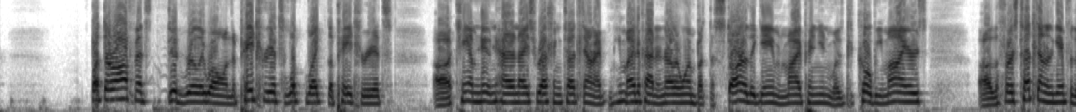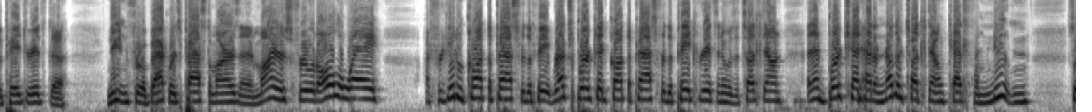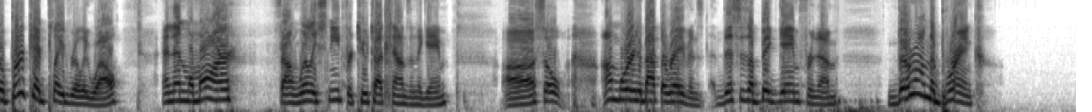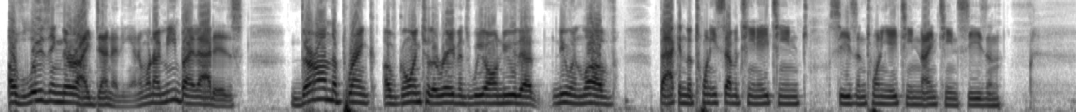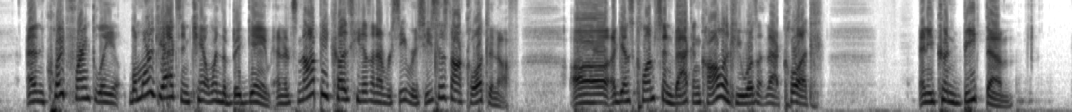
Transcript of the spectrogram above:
but their offense did really well, and the Patriots looked like the Patriots. Uh, Cam Newton had a nice rushing touchdown. I, he might have had another one, but the star of the game, in my opinion, was Jakobi Meyers. Uh, the first touchdown of the game for the Patriots, the Newton threw a backwards pass to Meyers, and then Meyers threw it all the way I forget who caught the pass for the Patriots. Rex Burkhead caught the pass for the Patriots, and it was a touchdown. And then Burkhead had another touchdown catch from Newton. So Burkhead played really well. And then Lamar found Willie Snead for two touchdowns in the game. Uh, so I'm worried about the Ravens. This is a big game for them. They're on the brink of losing their identity. And what I mean by that is they're on the brink of going to the Ravens we all knew that knew and love back in the 2017-18 season, 2018-19 season. And quite frankly, Lamar Jackson can't win the big game, and it's not because he doesn't have receivers. He's just not clutch enough. Uh, against Clemson back in college, he wasn't that clutch, and he couldn't beat them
